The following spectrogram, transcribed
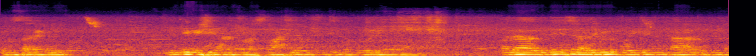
പൊതുസ്ഥലങ്ങളിൽ ഇന്ത്യ മെഷീൻ അടക്കമുള്ള സ്മാർട്ട് സൊല്യൂഷൻസ് കൊണ്ടുവരുന്നതാണ് പല വിദേശ രാജ്യങ്ങളിൽ പോയി കഴിഞ്ഞാൽ കാണാൻ പറ്റുന്ന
